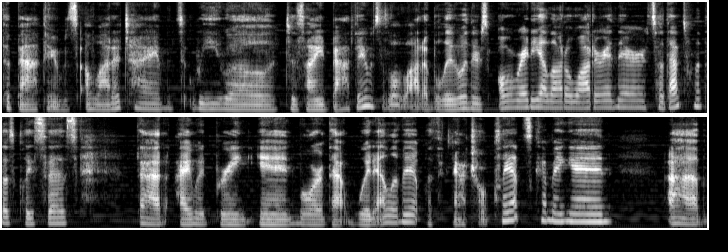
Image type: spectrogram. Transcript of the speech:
the bathrooms. A lot of times we will design bathrooms with a lot of blue and there's already a lot of water in there. So that's one of those places that I would bring in more of that wood element with natural plants coming in um,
